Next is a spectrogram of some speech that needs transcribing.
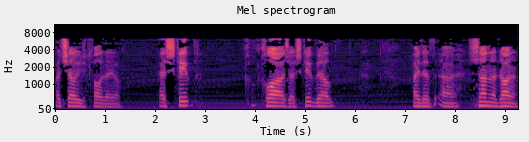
what shall we call it, a, a escape clause or escape valve by the uh, son or daughter.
